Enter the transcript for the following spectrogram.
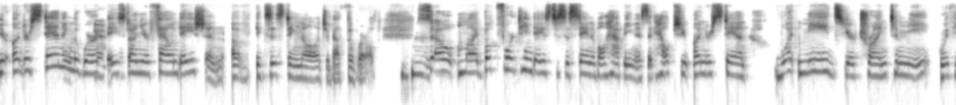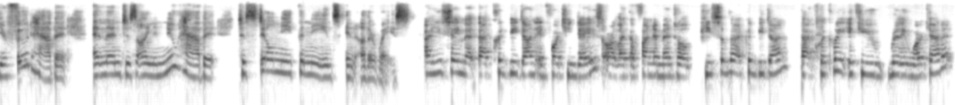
you're understanding the word Yeah. based on your foundation of existing knowledge about the world. Mhm. So my book 14 Days to Sustainable Happiness, it helps you understand what needs you're trying to meet with your food habit and then design a new habit to still meet the needs in other ways. Are you saying that that could be done in 14 days or like a fundamental piece of that could be done that quickly if you really work at it?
